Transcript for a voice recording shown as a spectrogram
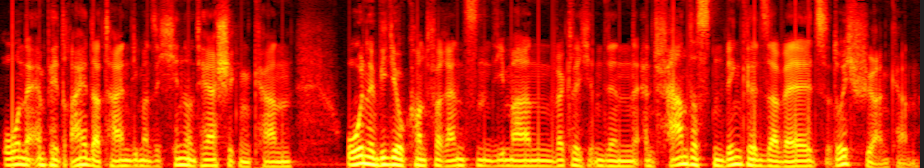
ohne MP3-Dateien, die man sich hin und her schicken kann, ohne Videokonferenzen, die man wirklich in den entferntesten Winkel dieser Welt durchführen kann.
